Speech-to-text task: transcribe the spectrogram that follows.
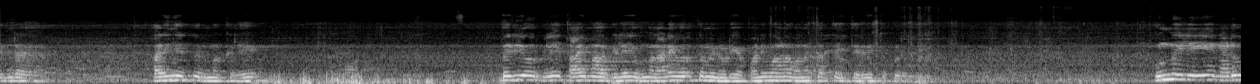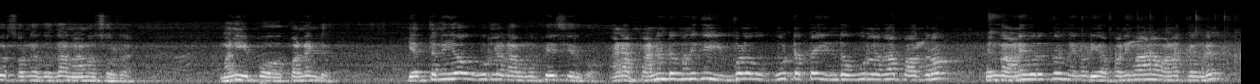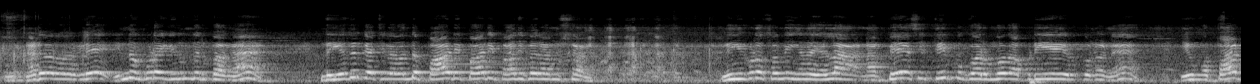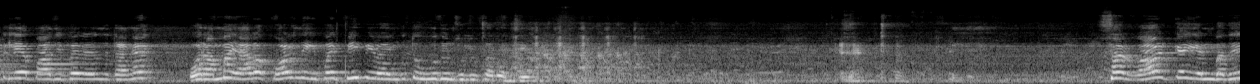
இருக்கின்ற அறிஞர் பெருமக்களே பெரியோர்களே தாய்மார்களே உங்கள் அனைவருக்கும் என்னுடைய பணிவான வணக்கத்தை தெரிவித்துக் கொள்கிறேன். உண்மையிலேயே நடுவர் சொன்னது தான் நானும் சொல்கிறேன் மணி இப்போது பன்னெண்டு. எத்தனையோ ஊரில் நாங்கள் பேசியிருக்கோம். ஆனால் பன்னெண்டு மணிக்கு இவ்வளவு கூட்டத்தை இந்த ஊரில் தான் பார்க்குறோம். உங்கள் அனைவருக்கும் என்னுடைய பணிவான வணக்கங்கள். நடுவர் அவர்களே இன்னும் கூட இருந்திருப்பாங்க. இந்த எதிர்க்கட்சியில் வந்து பாடி பாடி பாதி பேர் ஆரம்பிச்சிட்டாங்க. நீங்கள் கூட சொன்னீங்கல்ல எல்லாம் நான் பேசி தீர்ப்புக்கு வரும்போது அப்படியே இருக்கணும்னு. இவங்க பாட்டிலேயே பாதி பேர் எழுந்துட்டாங்க. ஒரு அம்மா யாரோ குழந்தைக்கு போய் பிபி வாங்கி கொடுத்து ஊதுன்னு சொல்லி உட்கார வச்சு சார் வாழ்க்கை என்பது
